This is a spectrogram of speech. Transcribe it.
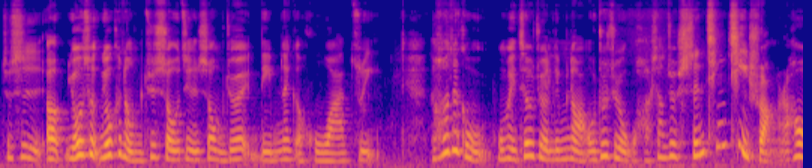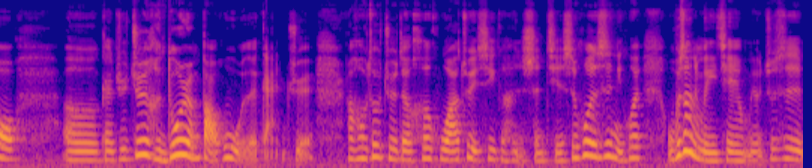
就是呃，有时有可能我们去收惊的时候，我们就会淋那个胡啊醉，然后那个我我每次都觉得淋完，我就觉得我好像就神清气爽，然后。呃，感觉就是很多人保护我的感觉，然后就觉得喝胡啊这也是一个很神奇的事，或者是你会，我不知道你们以前有没有，就是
